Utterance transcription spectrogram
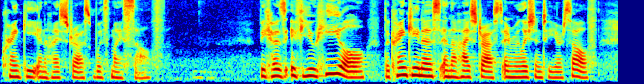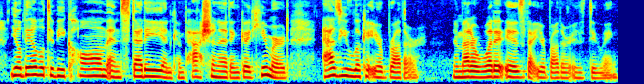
cranky and high stress with myself? Because if you heal the crankiness and the high stress in relation to yourself, you'll be able to be calm and steady and compassionate and good humored as you look at your brother, no matter what it is that your brother is doing.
